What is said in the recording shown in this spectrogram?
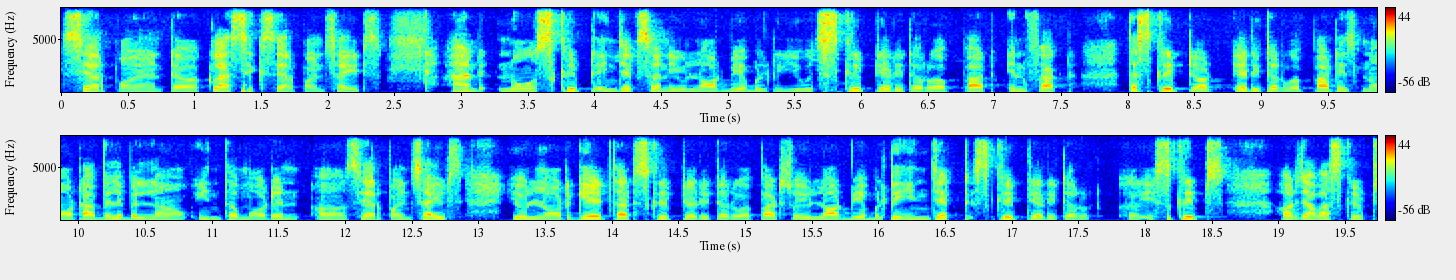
SharePoint uh, classic SharePoint sites. And no script injection. You will not be able to use script editor web part. In fact, the script editor web part is not available now in the modern uh, SharePoint sites. You will not get that script editor web part. So you will not be able to inject script editor uh, scripts or JavaScript,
